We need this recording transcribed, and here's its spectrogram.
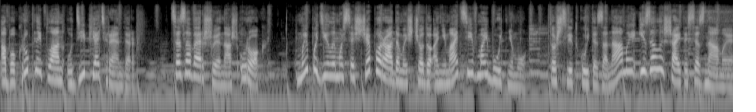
або крупний план у D5 Render. Це завершує наш урок. Ми поділимося ще порадами щодо анімації в майбутньому. Тож слідкуйте за нами і залишайтеся з нами.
